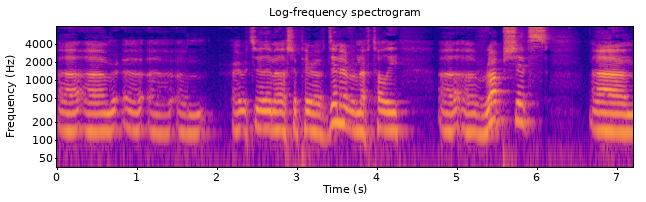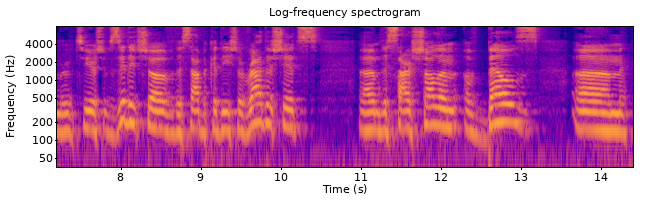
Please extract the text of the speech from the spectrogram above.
uh, um, uh, uh um, Shapiro of Dinner, Reb Naftali uh, of Rupshitz, um, Reb Zidichov, the Saba Kaddish of Radishitz, um, the Sar Shalom of Belz, um,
